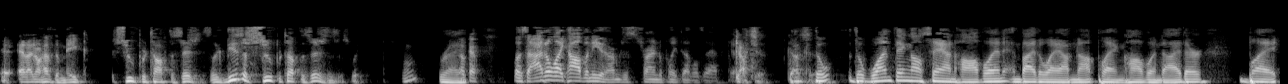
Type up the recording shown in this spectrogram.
and I don't have to make super tough decisions. Like these are super tough decisions this week. Hmm? Right. okay. Listen, I don't like Hovland either. I'm just trying to play devil's advocate. Gotcha, gotcha. The the one thing I'll say on Hovland, and by the way, I'm not playing Hovland either, but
